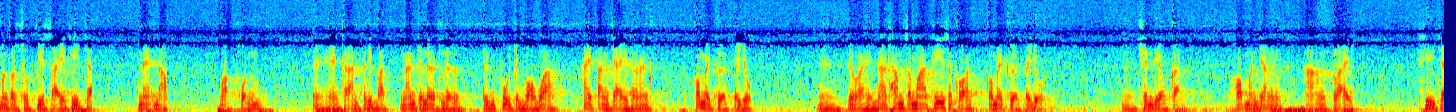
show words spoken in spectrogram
มันก็สุดวิสัยที่จะแนะนำว่าผลแห่งการปฏิบัตินั้นจะเลิศเลอถึงผู้จะบอกว่าให้ตั้งใจเท่านั้นก็ไม่เกิดประโยชน์เรียกว่าเห็นนะทำสมาธิซะก่อนก็ไม่เกิดประโยชน์เช่นเดียวกัน เพราะมันยังห่างไกลที่จะ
